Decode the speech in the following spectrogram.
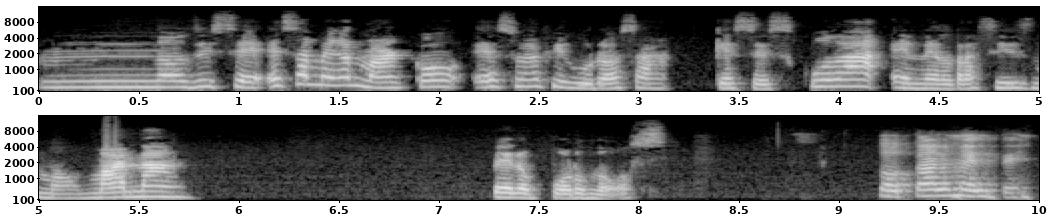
mm, nos dice, esa Meghan Markle es una figurosa que se escuda en el racismo, mana, pero por dos. Totalmente.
